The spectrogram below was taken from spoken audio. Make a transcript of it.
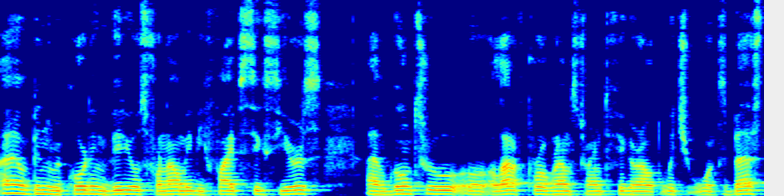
I have been recording videos for now maybe five six years. I've gone through uh, a lot of programs trying to figure out which works best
